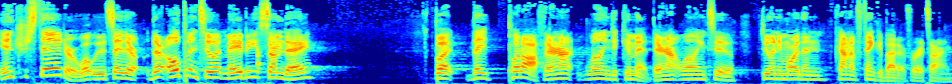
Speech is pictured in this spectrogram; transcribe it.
interested, or what we would say they're, they're open to it maybe someday, but they put off. They're not willing to commit. They're not willing to do any more than kind of think about it for a time.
